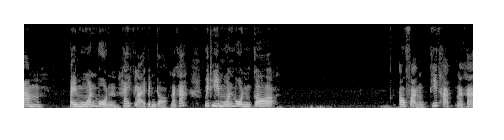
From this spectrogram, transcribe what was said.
นำไปม้วนบนให้กลายเป็นดอกนะคะ วิธีม้วนบนก็ เอาฝั่งที่ถักนะคะ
